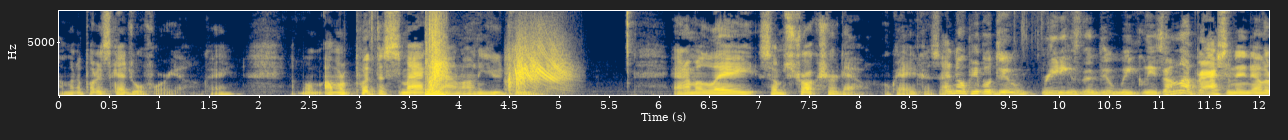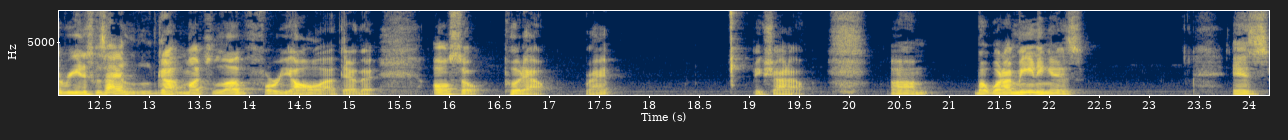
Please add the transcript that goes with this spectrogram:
I'm going to put a schedule for you, okay? I'm, I'm going to put the smackdown on YouTube and I'm going to lay some structure down okay? Because I know people do readings and do weeklies. I'm not bashing any other readers because I got much love for y'all out there that also put out, right? Big shout out. Um, but what I'm meaning is, is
